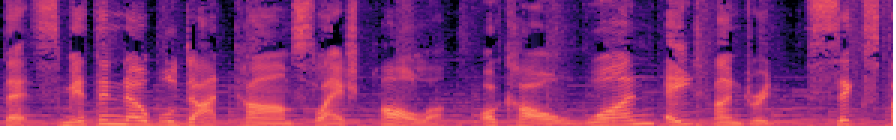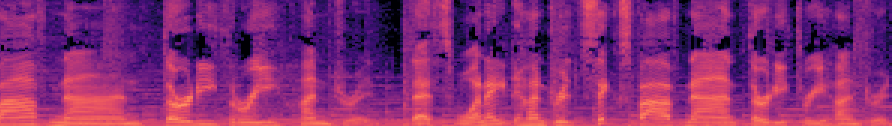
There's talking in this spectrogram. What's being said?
That's smithandnoble.com slash Paula. Or call 1-800-659-3300. That's 1-800-659-3300.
